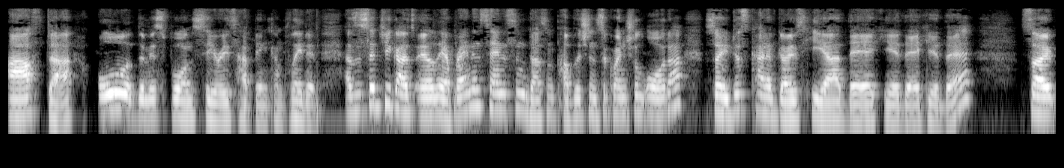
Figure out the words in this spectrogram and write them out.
after all of the Mistborn series have been completed. As I said to you guys earlier, Brandon Sanderson doesn't publish in sequential order, so he just kind of goes here, there, here, there, here, there. So,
